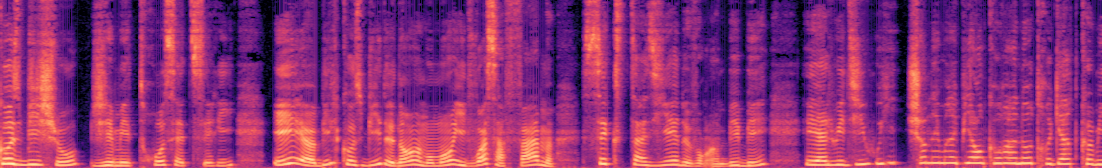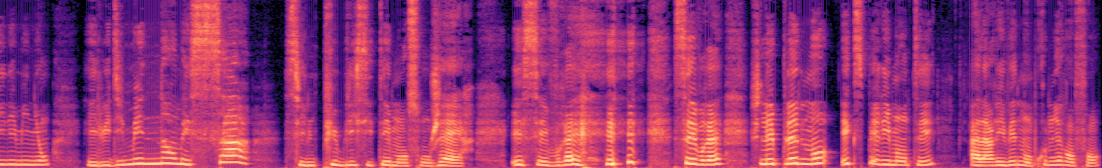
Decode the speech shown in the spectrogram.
Cosby Show, j'aimais trop cette série. Et euh, Bill Cosby, dedans, à un moment, il voit sa femme s'extasier devant un bébé. Et elle lui dit Oui, j'en aimerais bien encore un autre, regarde comme il est mignon. Et lui dit Mais non, mais ça, c'est une publicité mensongère. Et c'est vrai, c'est vrai, je l'ai pleinement expérimenté à l'arrivée de mon premier enfant,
